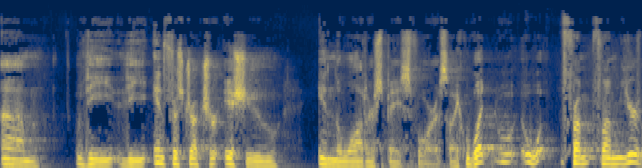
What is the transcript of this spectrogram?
um, the the infrastructure issue in the water space for us? Like what, what from from your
